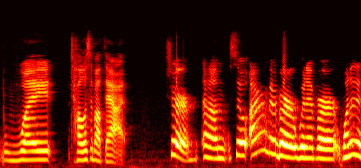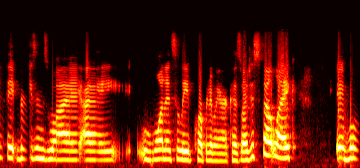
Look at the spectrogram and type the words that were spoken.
What tell us about that? Sure. Um, so I remember whenever one of the th- reasons why I wanted to leave corporate America, so I just felt like it was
